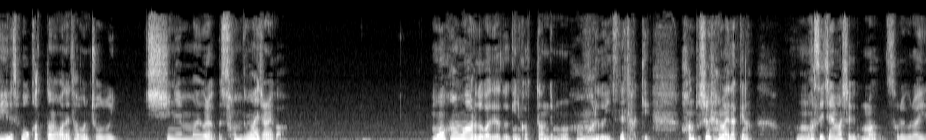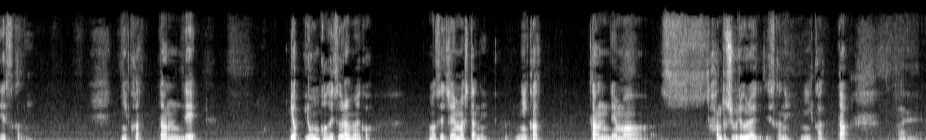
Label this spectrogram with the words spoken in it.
PS4 買ったのがね、多分ちょうど1年前ぐらい、そんな前じゃないか。モンハンワールドが出た時に買ったんで、モンハンワールドいつ出たっけ？半年ぐらい前だっけな。忘れちゃいましたけど、まあ、それぐらいですかね。に買ったんで、いや、4ヶ月ぐらい前か。忘れちゃいましたね。に買ったんで、まあ、半年ぶりぐらいですかね。に買った、えー、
